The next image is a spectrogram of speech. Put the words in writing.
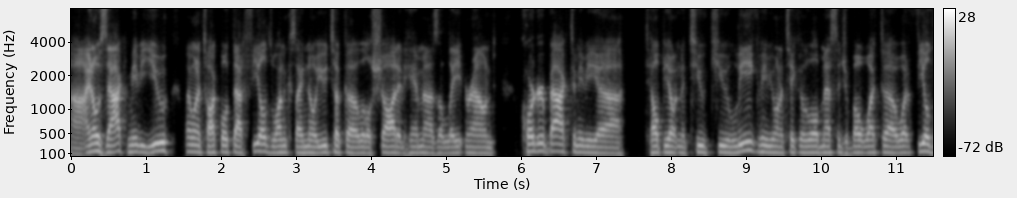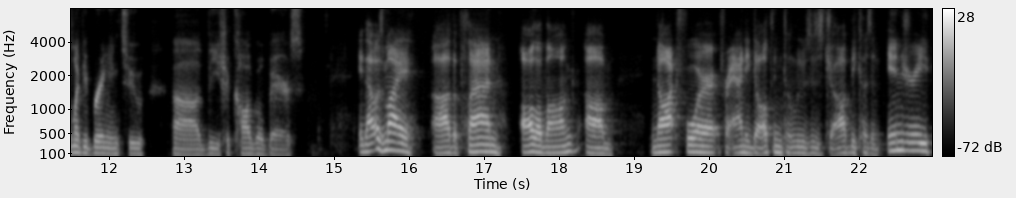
uh, I know Zach, maybe you might want to talk about that Fields one because I know you took a little shot at him as a late round quarterback to maybe uh, to help you out in a two Q league. Maybe you want to take a little message about what uh, what Fields might be bringing to uh, the Chicago Bears. And that was my uh, the plan all along. Um, not for for Andy Dalton to lose his job because of injury,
